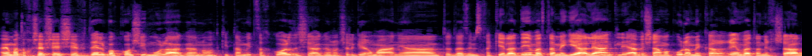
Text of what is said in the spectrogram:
האם אתה חושב שיש הבדל בקושי מול ההגנות? כי תמיד צחקו על זה שההגנות של גרמניה, אתה יודע, זה משחק ילדים, ואז אתה מגיע לאנגליה, ושם כולם מקררים ואתה נכשל.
